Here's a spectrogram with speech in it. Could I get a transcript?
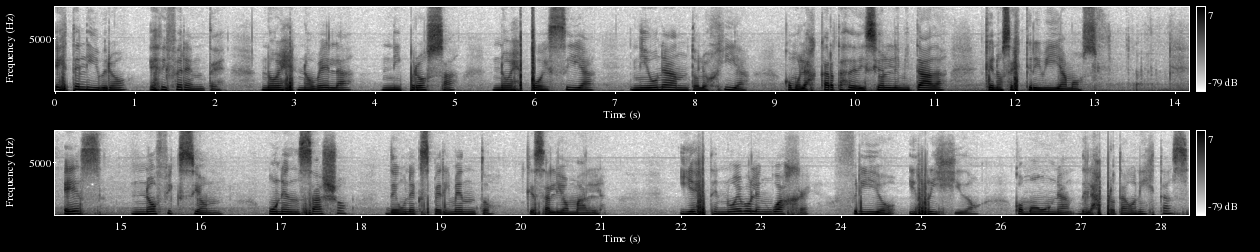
Este libro es diferente, no es novela, ni prosa, no es poesía, ni una antología, como las cartas de edición limitada que nos escribíamos. Es no ficción, un ensayo de un experimento que salió mal. Y este nuevo lenguaje, frío y rígido, como una de las protagonistas,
